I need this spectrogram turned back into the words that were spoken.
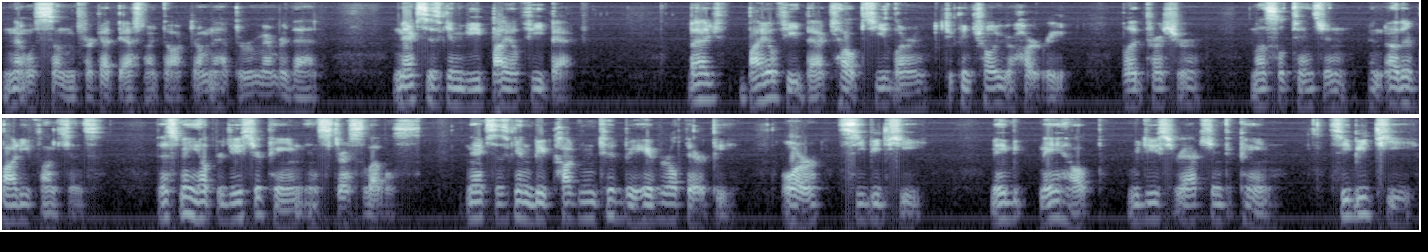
And that was something I forgot to ask my doctor. I'm gonna have to remember that. Next is going to be biofeedback. Biofeedback helps you learn to control your heart rate, blood pressure, muscle tension, and other body functions. This may help reduce your pain and stress levels. Next is going to be cognitive behavioral therapy, or CBT. May, may help reduce reaction to pain. CBT.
